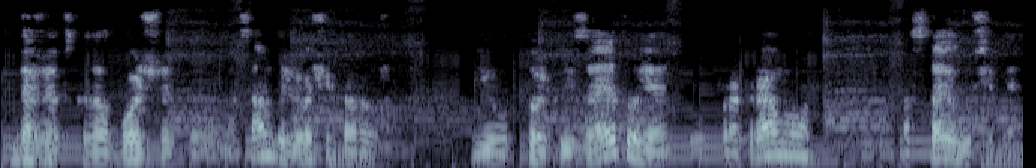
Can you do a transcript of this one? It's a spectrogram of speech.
Даже я бы сказал больше, это на самом деле очень хороший. И вот только из-за этого я эту программу поставил у себя.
